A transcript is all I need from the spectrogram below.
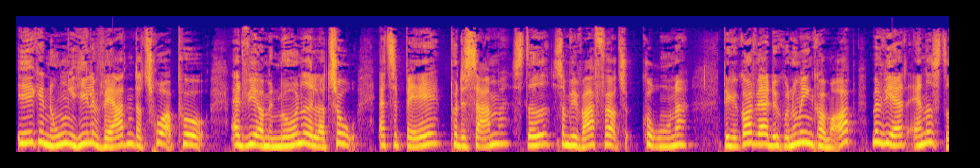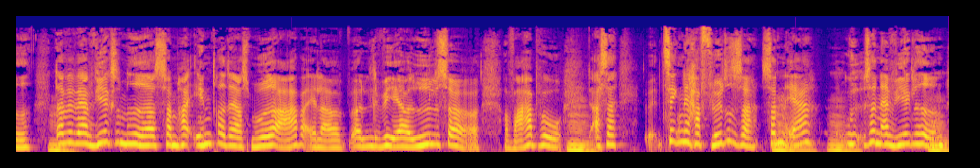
ikke nogen i hele verden, der tror på, at vi om en måned eller to er tilbage på det samme sted, som vi var før corona. Det kan godt være, at økonomien kommer op, men vi er et andet sted. Mm. Der vil være virksomheder, som har ændret deres måde at arbejde, eller at levere ydelser og, og varer på. Mm. Altså, tingene har flyttet sig. Sådan, mm. er, mm. sådan er virkeligheden. Mm.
